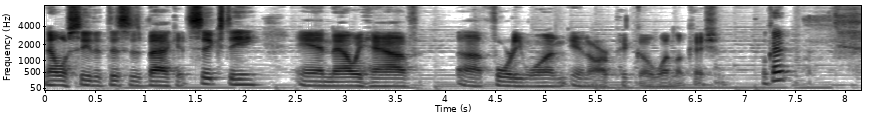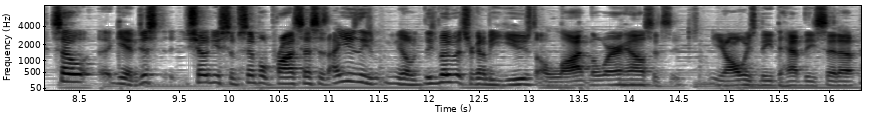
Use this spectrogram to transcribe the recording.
now we'll see that this is back at 60, and now we have uh, 41 in our pick 01 location. Okay. So again, just showed you some simple processes. I use these, you know, these movements are going to be used a lot in the warehouse. It's, it's, you always need to have these set up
